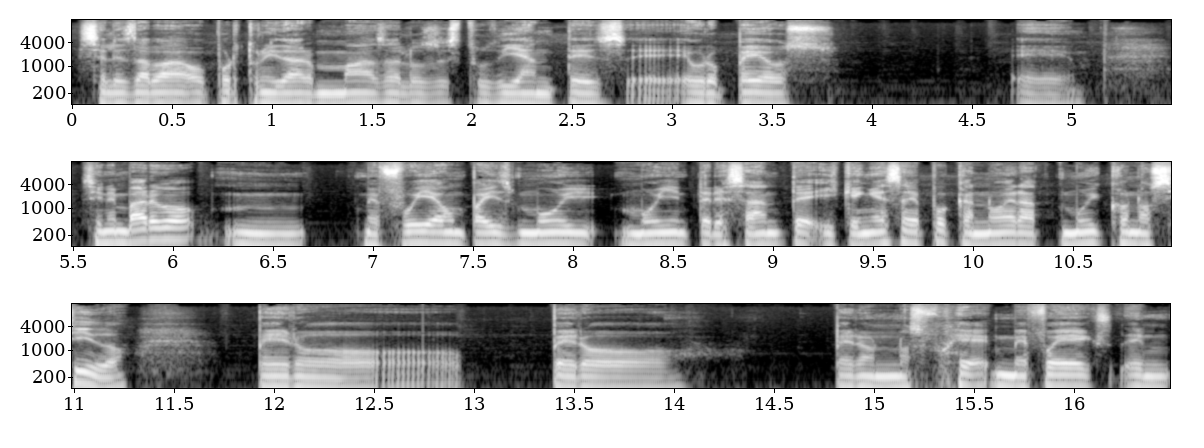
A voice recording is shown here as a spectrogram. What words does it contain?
se les daba oportunidad más a los estudiantes eh, europeos. Eh, sin embargo, mm, me fui a un país muy, muy interesante y que en esa época no era muy conocido, pero, pero, pero nos fue, me fue en,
